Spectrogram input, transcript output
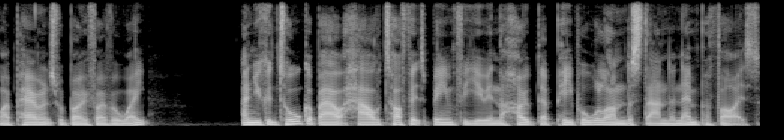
My parents were both overweight. And you can talk about how tough it's been for you in the hope that people will understand and empathize.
